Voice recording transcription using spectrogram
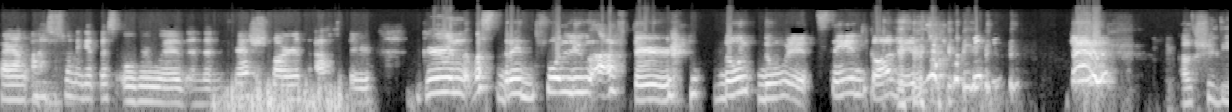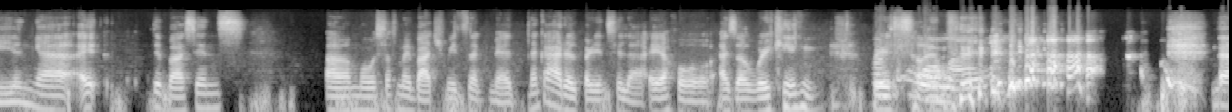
Parang, ah, I just wanna get this over with and then fresh start after. Girl, mas dreadful you after. Don't do it. Stay in college. Actually, yun nga, I, 'di ba, since uh, most of my batchmates nag-med, nag-aaral pa rin sila. Eh ako, as a working person, Woman. na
